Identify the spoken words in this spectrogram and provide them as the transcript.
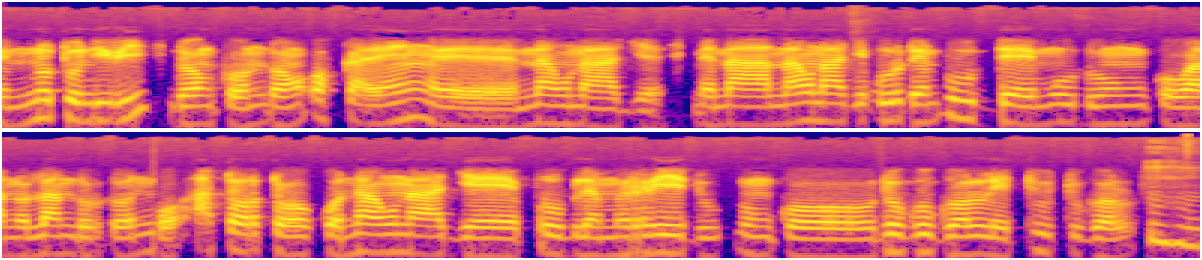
en notodiri donc on ɗon okka en e nawnaje maintenant nawnaje ɓurɗen ɗudde e muɗum ko wano landurɗon ko atorto ko nawnaje probléme reedu. Ɗum ko dogugol e tutugol mhm.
